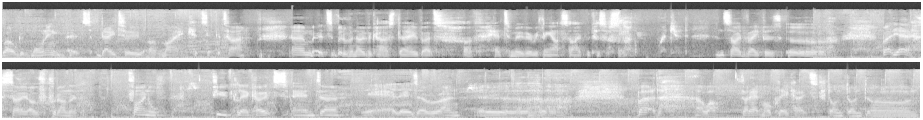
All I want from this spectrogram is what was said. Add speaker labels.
Speaker 1: Well, good morning. It's day two of my Kitset guitar. Um, it's a bit of an overcast day, but I've had to move everything outside because it's like wicked. Inside vapors. Ugh. But yeah, so I've put on the final few clear coats, and uh, yeah, there's a run. Ugh. But oh well, gotta add more clear coats. Dun dun dun.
